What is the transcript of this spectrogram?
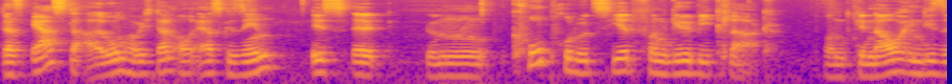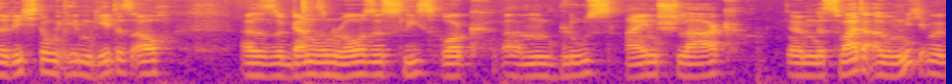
Das erste Album, habe ich dann auch erst gesehen, ist äh, ähm, co-produziert von Gilby Clark. Und genau in diese Richtung eben geht es auch. Also so Guns N' Roses, Sleaze Rock, ähm, Blues, Einschlag. Ähm, das zweite Album nicht, aber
